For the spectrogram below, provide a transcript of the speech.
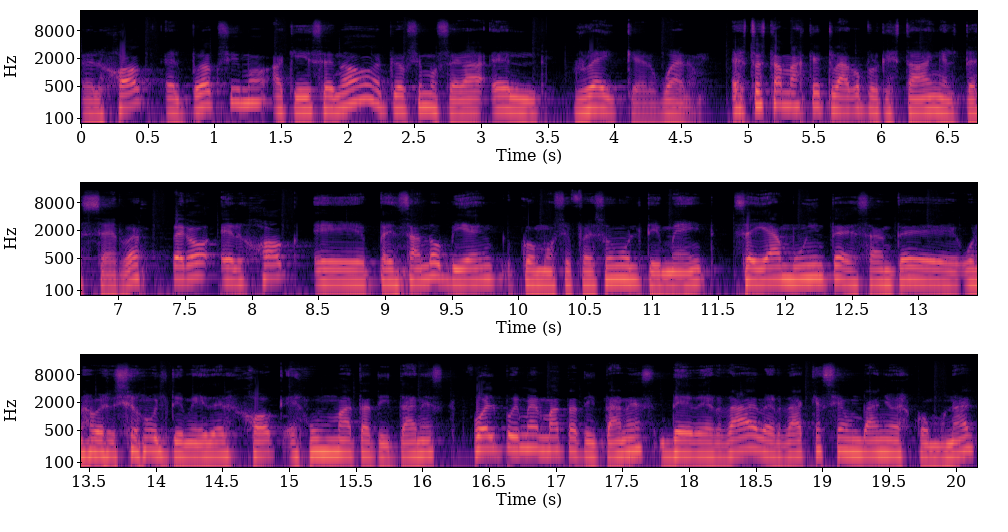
El Hawk, el próximo, aquí dice no, el próximo será el Raker. Bueno, esto está más que claro porque estaba en el test server. Pero el Hawk, eh, pensando bien como si fuese un Ultimate, sería muy interesante una versión Ultimate del Hawk. Es un mata titanes. Fue el primer mata titanes de verdad, de verdad que hacía un daño descomunal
